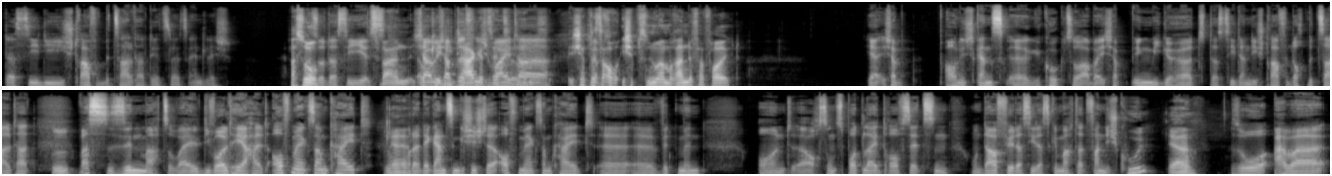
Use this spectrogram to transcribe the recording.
dass sie die Strafe bezahlt hat jetzt letztendlich. Ach so, Also, dass sie jetzt. waren ich habe okay, ich hab die das nicht Tagessätze weiter. Ich habe ich das auch, ich habe es nur am Rande verfolgt. Ja, ich habe auch nicht ganz äh, geguckt, so, aber ich habe irgendwie gehört, dass sie dann die Strafe doch bezahlt hat, Hm. was Sinn macht, so, weil die wollte ja halt Aufmerksamkeit Ja, oder der ganzen Geschichte Aufmerksamkeit äh, äh, widmen und äh, auch so ein Spotlight draufsetzen. Und dafür, dass sie das gemacht hat, fand ich cool. ja. So, aber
